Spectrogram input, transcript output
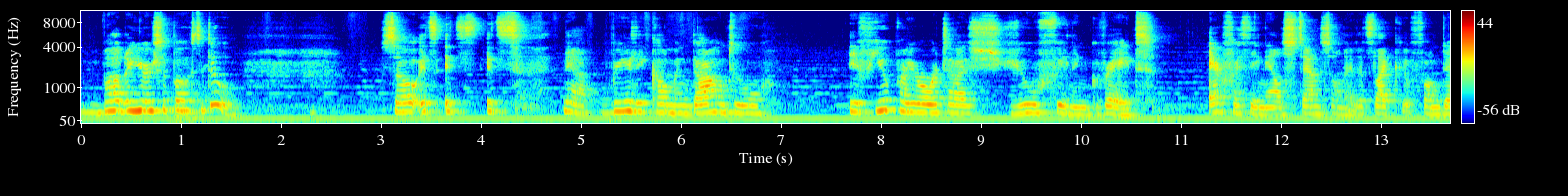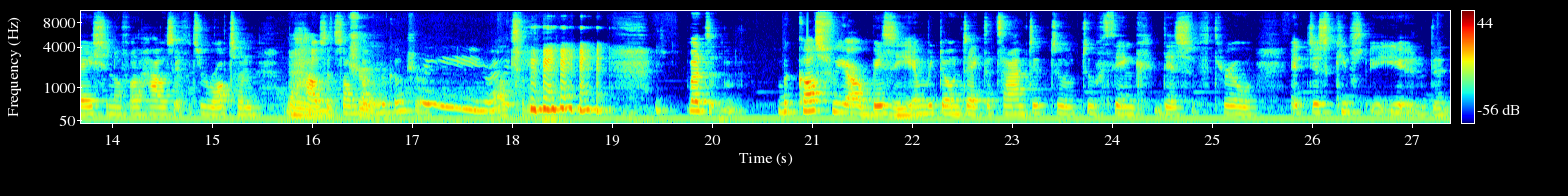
What are you supposed to do? So it's it's it's yeah really coming down to if you prioritize you feeling great everything else stands on it. It's like a foundation of a house. If it's rotten, the mm, house at some point will go, right? but because we are busy and we don't take the time to, to, to think this through, it just keeps, you, the,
